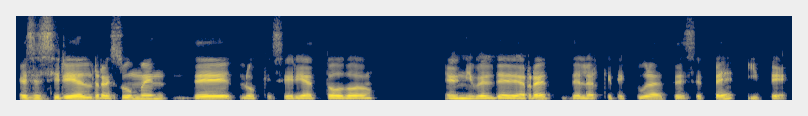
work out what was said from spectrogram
ese sería el resumen de lo que sería todo el nivel de red de la arquitectura TCP/IP.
